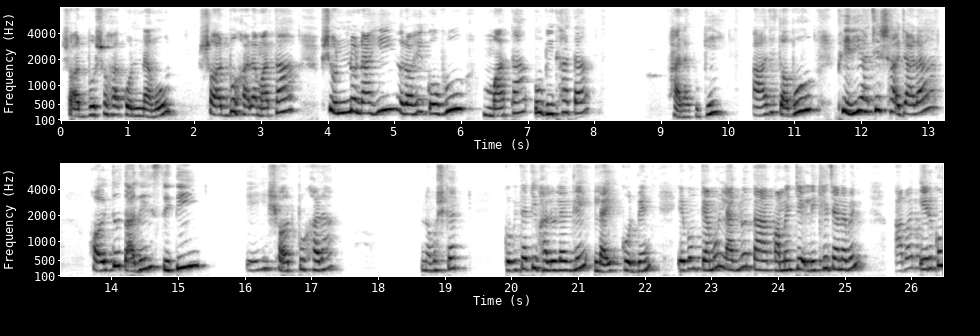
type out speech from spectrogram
সর্বসহা কন্যা মোট সর্বহারা মাতা, শূন্য নাহি রহে কভু মাতা ও বিধাতা। হারা বুকে আজ তব ফিরিয়াছে যারা, হয়তো তাদের স্মৃতি এই সর্বহারা। নমস্কার, কবিতাটি ভালো লাগলে লাইক করবেন এবং কেমন লাগল তা কমেন্টে লিখে জানাবেন। আবার এরকম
